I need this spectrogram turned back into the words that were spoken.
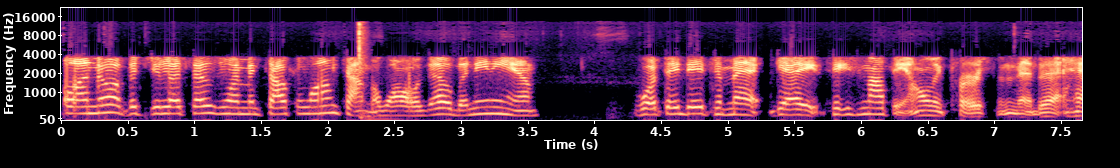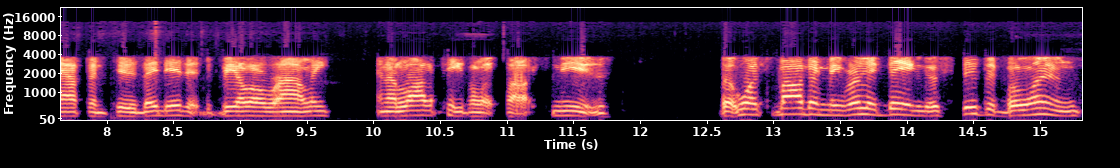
Oh, I know it, but you let those women talk a long time a while ago. But anyhow, what they did to Matt Gaetz, he's not the only person that that happened to. They did it to Bill O'Reilly and a lot of people at Fox News. But what's bothering me really big, the stupid balloons.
